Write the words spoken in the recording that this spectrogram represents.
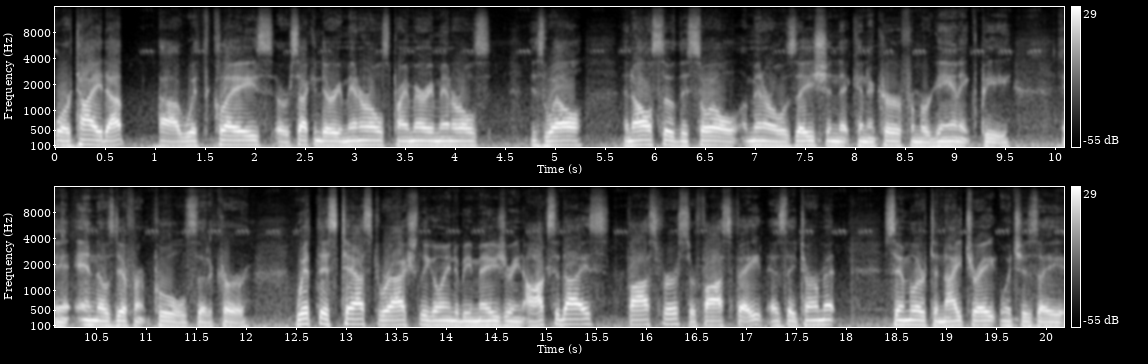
or tied up uh, with clays or secondary minerals, primary minerals as well, and also the soil mineralization that can occur from organic P in those different pools that occur. With this test, we're actually going to be measuring oxidized phosphorus or phosphate as they term it, similar to nitrate, which is a,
